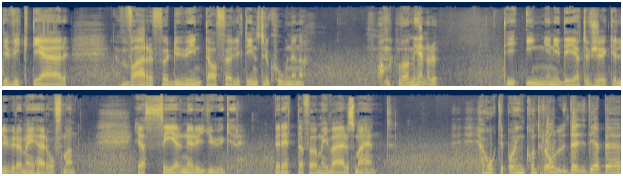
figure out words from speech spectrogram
Det viktiga är varför du inte har följt instruktionerna. Vad, vad menar du? Det är ingen idé att du försöker lura mig, herr Hoffman. Jag ser när du ljuger. Berätta för mig vad är det som har hänt. Jag åkte på en kontroll där jag be,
